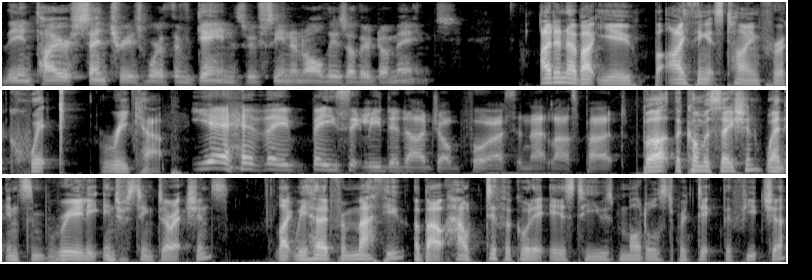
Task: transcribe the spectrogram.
the entire century's worth of gains we've seen in all these other domains. I don't know about you, but I think it's time for a quick recap. Yeah, they basically did our job for us in that last part. But the conversation went in some really interesting directions. Like we heard from Matthew about how difficult it is to use models to predict the future.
